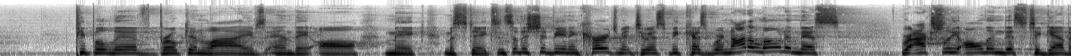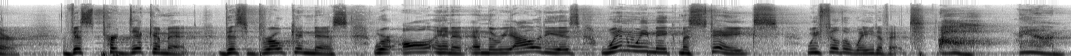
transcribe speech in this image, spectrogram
People live broken lives and they all make mistakes. And so, this should be an encouragement to us because we're not alone in this. We're actually all in this together. This predicament, this brokenness, we're all in it. And the reality is, when we make mistakes, we feel the weight of it. Oh, man.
